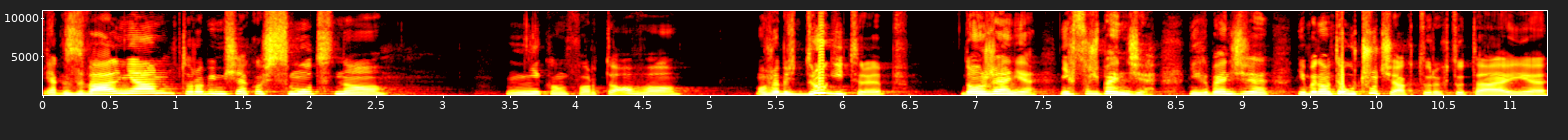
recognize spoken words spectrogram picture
jak zwalniam, to robi mi się jakoś smutno, niekomfortowo. Może być drugi tryb, dążenie, niech coś będzie, niech będzie, nie będą te uczucia, których tutaj e,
